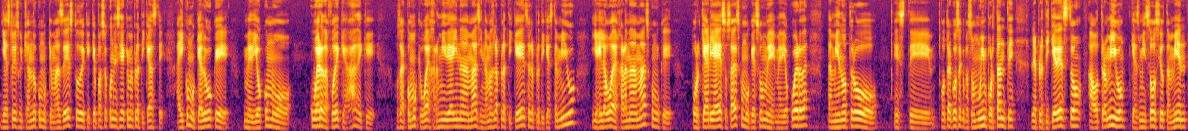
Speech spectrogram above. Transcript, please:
ya estoy escuchando como que más de esto, de que qué pasó con ese día que me platicaste. Ahí como que algo que me dio como cuerda fue de que, ah, de que, o sea, ¿cómo que voy a dejar mi idea ahí nada más? Y nada más la platiqué, se la platiqué a este amigo y ahí la voy a dejar nada más, como que, ¿por qué haría eso? ¿Sabes? Como que eso me, me dio cuerda. También otro, este, otra cosa que pasó muy importante, le platiqué de esto a otro amigo, que es mi socio también,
